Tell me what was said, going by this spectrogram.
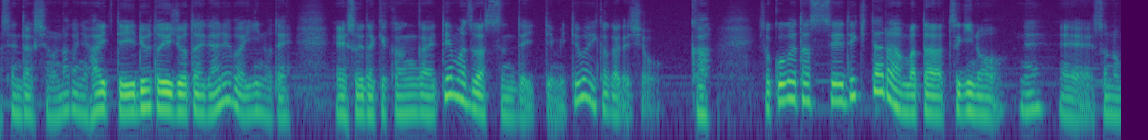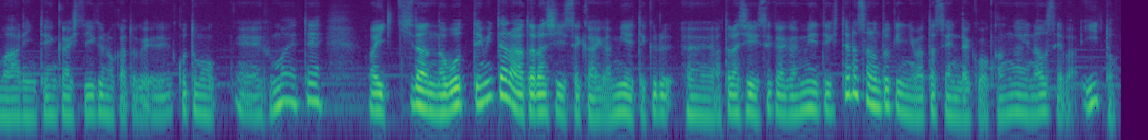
選択肢の中に入っているという状態であればいいので、えー、それだけ考えてまずは進んでいってみてはいかがでしょうか。そこが達成できたらまた次のね、えー、その周りに展開していくのかということも、え、踏まえて、まあ、一段登ってみたら新しい世界が見えてくる、えー、新しい世界が見えてきたらその時にまた戦略を考え直せばいいと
